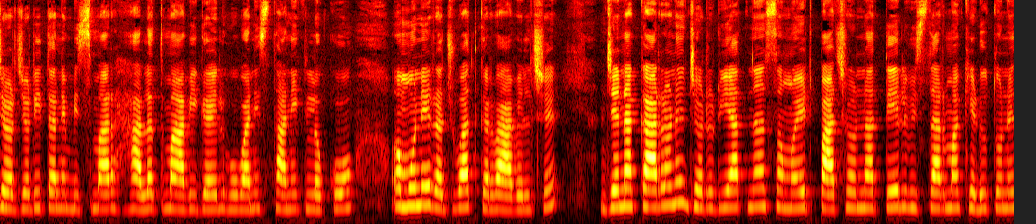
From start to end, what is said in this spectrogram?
જર્જરિત અને બિસ્માર હાલતમાં આવી ગયેલ હોવાની સ્થાનિક લોકો અમોને રજૂઆત કરવા આવેલ છે. જેના કારણે જરૂરિયાતના સમયે જ પાછળના તેલ વિસ્તારમાં ખેડૂતોને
